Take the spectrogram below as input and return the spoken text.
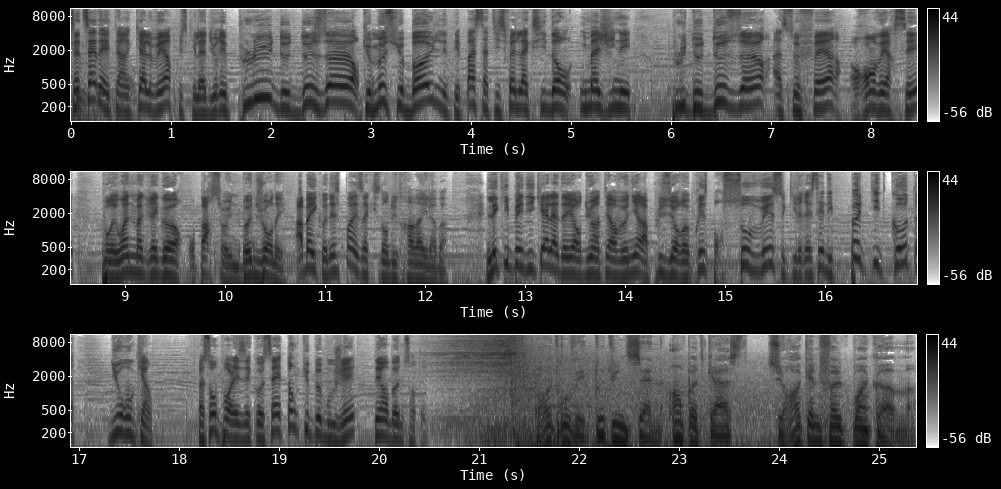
Cette scène a été un calvaire puisqu'elle a duré plus de deux heures, que Monsieur Boyle n'était pas satisfait de l'accident. Imaginez, plus de deux heures à se faire renverser pour Ewan McGregor. On part sur une bonne journée. Ah bah ils connaissent pas les accidents du travail là-bas. L'équipe médicale a d'ailleurs dû intervenir à plusieurs reprises pour sauver ce qu'il restait des petites côtes du rouquin. De toute façon pour les Écossais, tant que tu peux bouger, t'es en bonne santé. Retrouvez toute une scène en podcast sur rock'n'folk.com.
